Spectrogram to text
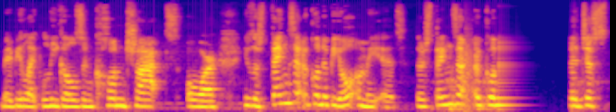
maybe like legals and contracts or you know, there's things that are going to be automated there's things that are going to just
